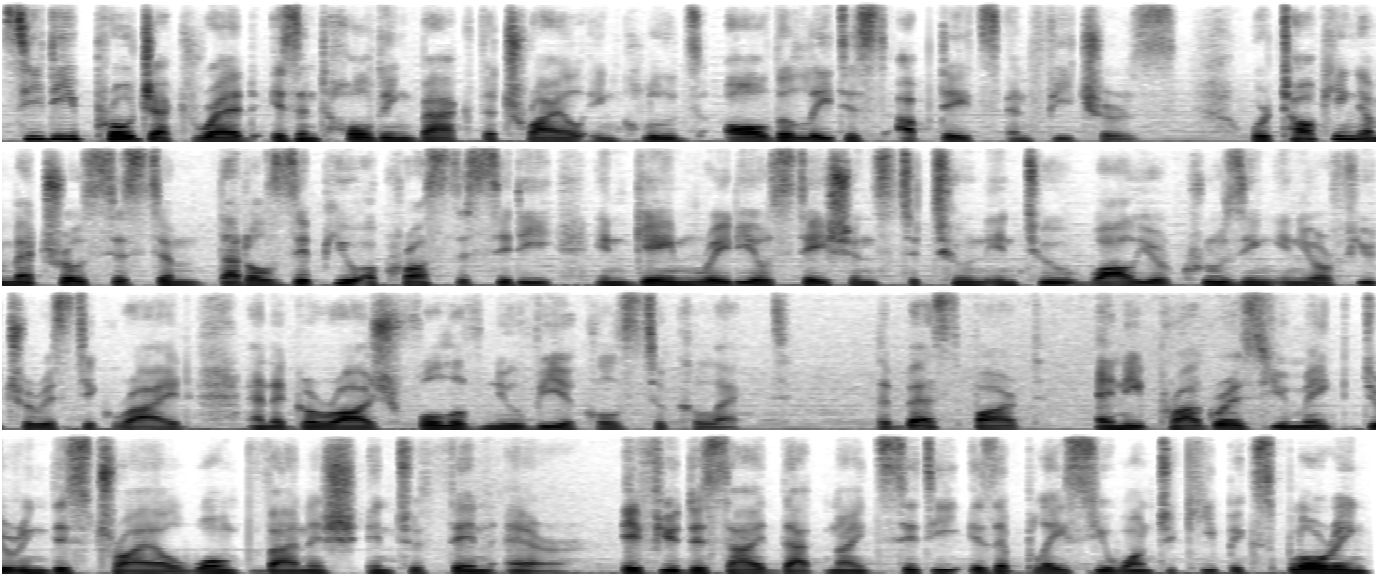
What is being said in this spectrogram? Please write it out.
CD Projekt Red isn't holding back, the trial includes all the latest updates and features. We're talking a metro system that'll zip you across the city in game radio stations to tune into while you're cruising in your futuristic ride, and a garage full of new vehicles to collect. The best part any progress you make during this trial won't vanish into thin air. If you decide that Night City is a place you want to keep exploring,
